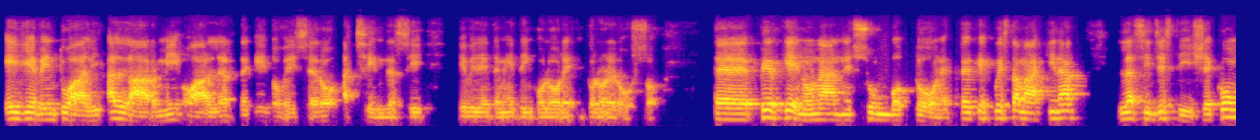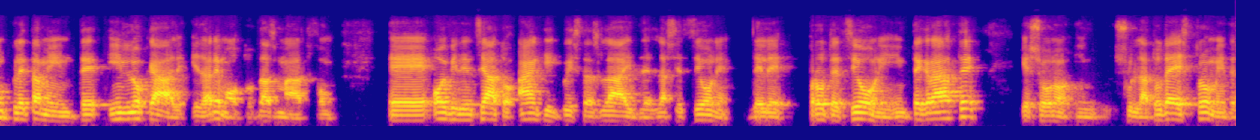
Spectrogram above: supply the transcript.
e gli eventuali allarmi o alert che dovessero accendersi evidentemente in colore, in colore rosso. Eh, perché non ha nessun bottone? Perché questa macchina la si gestisce completamente in locale e da remoto da smartphone. Eh, ho evidenziato anche in questa slide la sezione delle protezioni integrate che sono in, sul lato destro, mentre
